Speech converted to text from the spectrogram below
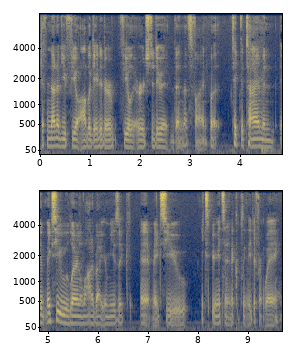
If none of you feel obligated or feel the urge to do it, then that's fine. But take the time and it makes you learn a lot about your music and it makes you experience it in a completely different way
